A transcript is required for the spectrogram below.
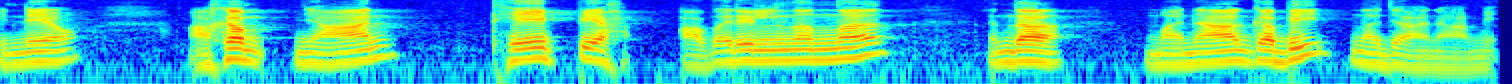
പിന്നെയോ? അഹം ഞാൻ ധേപ്യ. അവരിൽ നിന്ന് എന്താ? മനാഗബി നജാനാമി ജാനാമി.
